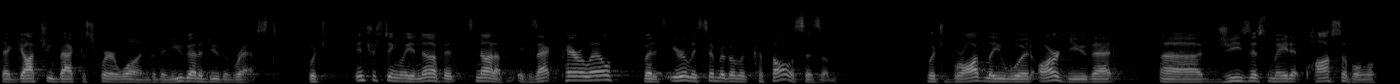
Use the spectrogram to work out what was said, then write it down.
that got you back to square one, but then you got to do the rest, which interestingly enough, it's not an exact parallel, but it's eerily similar to Catholicism, which broadly would argue that uh, Jesus made it possible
